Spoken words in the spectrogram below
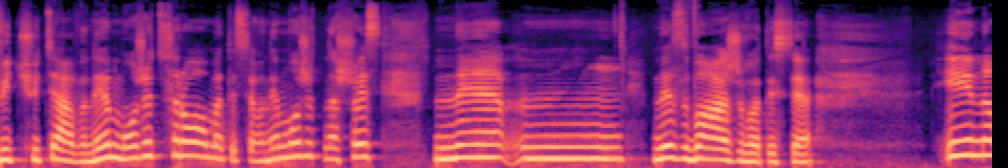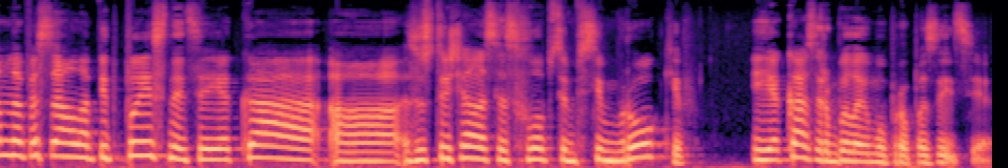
відчуття. Вони можуть соромитися, вони можуть на щось не, не зважуватися. І нам написала підписниця, яка а, зустрічалася з хлопцем 7 років і яка зробила йому пропозицію.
